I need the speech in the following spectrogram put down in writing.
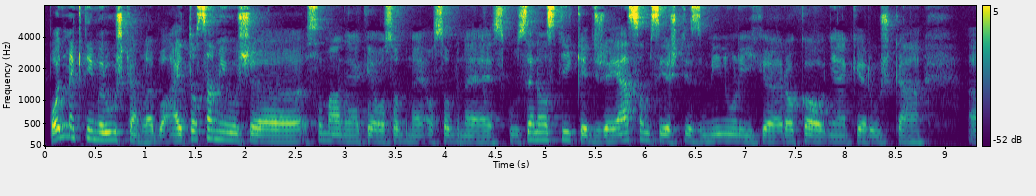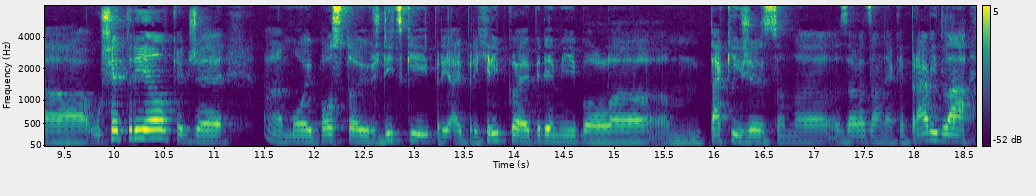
Poďme k tým rúškam, lebo aj to sa mi už, uh, som mal nejaké osobné, osobné skúsenosti, keďže ja som si ešte z minulých e, rokov nejaké rúška uh, ušetril, keďže môj postoj vždycky pri, aj pri chrípkovej epidémii bol taký, že som zavádzal nejaké pravidlá.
